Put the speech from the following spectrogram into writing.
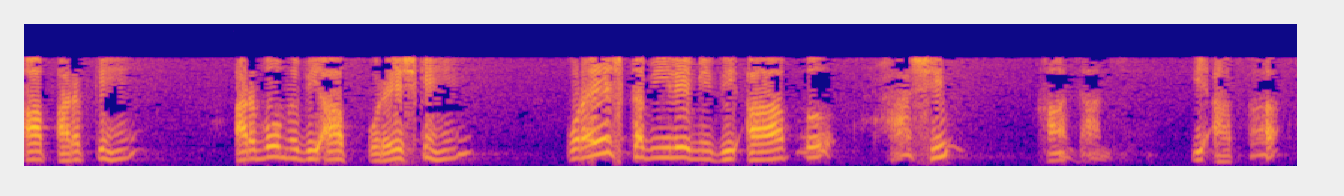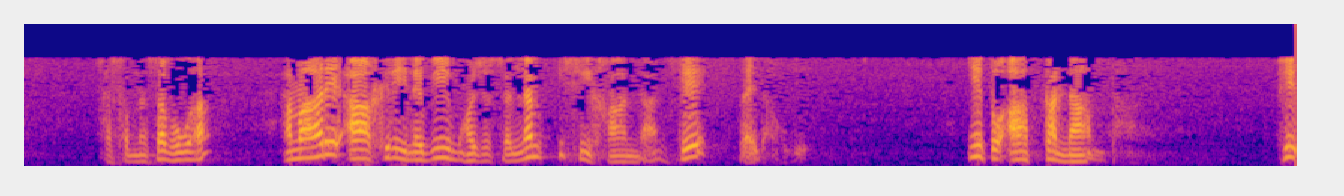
آپ عرب کے ہیں، عربوں میں بھی آپ قریش کے ہیں، قریش قبیلے میں بھی آپ ہاشم خاندان سے یہ آپ کا حسب نصب ہوا۔ ہمارے آخری نبی محمد وسلم اسی خاندان سے پیدا ہوئے۔ یہ تو آپ کا نام تھا۔ پھر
